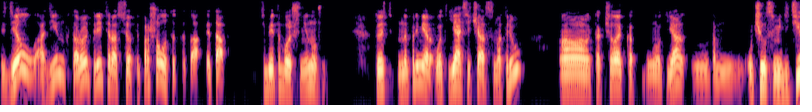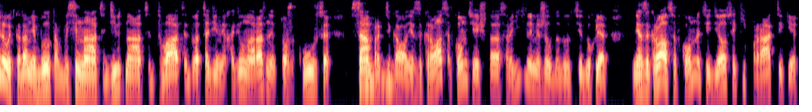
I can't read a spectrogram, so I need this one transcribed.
сделал один, второй, третий раз, все, ты прошел этот этап, тебе это больше не нужно. То есть, например, вот я сейчас смотрю, а, как человек, ну, вот я там, учился медитировать, когда мне было там 18, 19, 20, 21, я ходил на разные тоже курсы, сам практиковал. Я закрывался в комнате, я еще тогда с родителями жил до 22 лет, я закрывался в комнате, делал всякие практики,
